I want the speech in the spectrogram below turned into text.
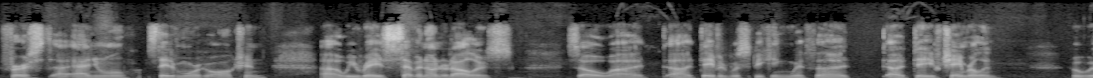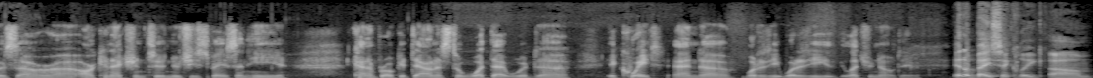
first uh, annual State of Amorica auction. Uh, we raised seven hundred dollars. So uh, David was speaking with Dave Chamberlain, who was our our connection to Nuci Space, and he kind of broke it down as to what that would equate. And what did he what did he let you know, David? It'll basically um,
